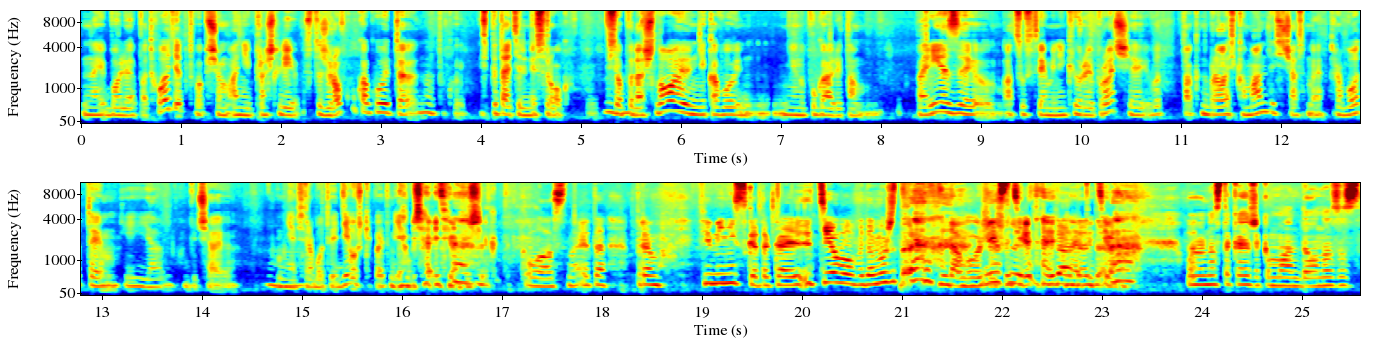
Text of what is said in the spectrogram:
наиболее подходит. В общем, они прошли стажировку какую-то, ну, такой испытательный срок. Все mm-hmm. подошло, никого не напугали там порезы, отсутствие маникюра и прочее. И вот так набралась команда, сейчас мы работаем, и я обучаю у меня все работают девушки, поэтому я обучаю девушек. Классно. Это прям феминистская такая тема, потому что... Да, мы уже шутили на эту тему. У нас такая же команда. У нас из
